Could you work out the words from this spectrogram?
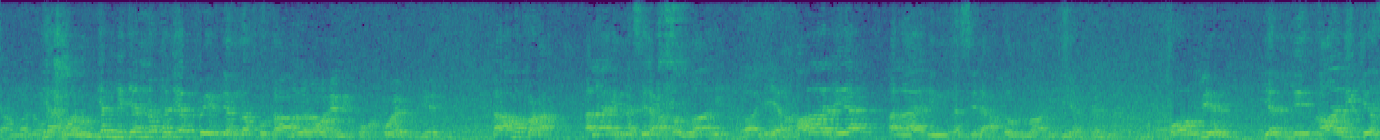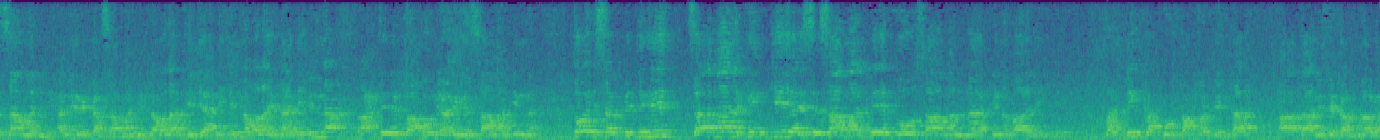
يعملون. يلي جنة يبقى جنة تعمل روحين كويس تام فرع. ألا إن سلعة الله غالية. غالية. ألا إن سلعة الله هي الجنة. أوروبيا يلي غاليك يا سامن. أمريكا سامن. إن ولا تلياني إن ولا إيطالي إن راح تلي الباهون يا رجال سامن. إن. تو يثبته سامانك إن كي يس سامن ليه تو سامن لكن غالي. بس بينك كورتان فرتتا آه تعالي تكمل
